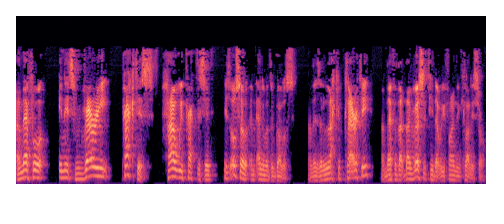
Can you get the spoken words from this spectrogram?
And therefore, in its very practice, how we practice it is also an element of Golus. And there's a lack of clarity, and therefore that diversity that we find in Klal Yisrael.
